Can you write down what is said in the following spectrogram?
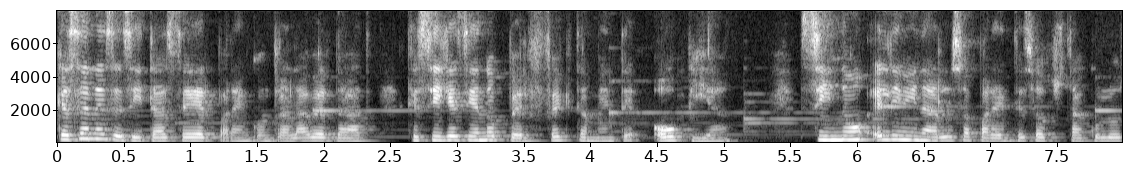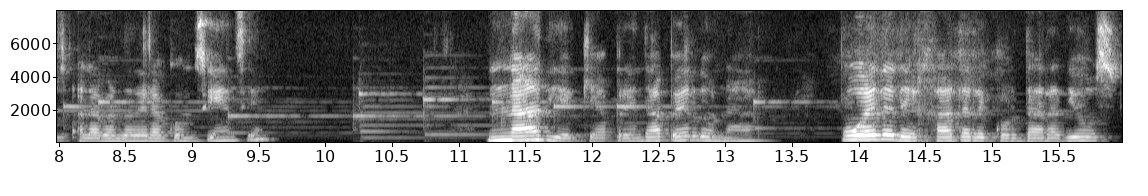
¿Qué se necesita hacer para encontrar la verdad que sigue siendo perfectamente obvia, sino eliminar los aparentes obstáculos a la verdadera conciencia? Nadie que aprenda a perdonar puede dejar de recordar a Dios.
